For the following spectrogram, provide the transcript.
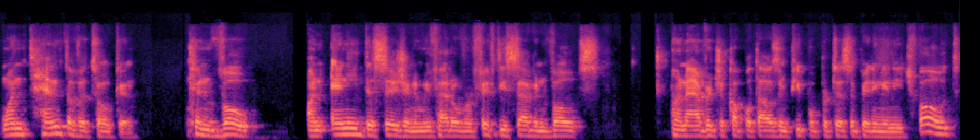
one tenth of a token can vote on any decision. And we've had over 57 votes, on average, a couple thousand people participating in each vote.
